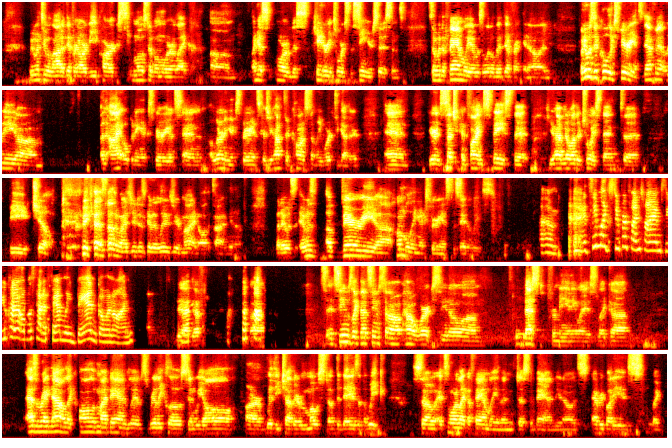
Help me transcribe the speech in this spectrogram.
we went to a lot of different RV parks. Most of them were like, um, I guess, more of this catering towards the senior citizens so with a family it was a little bit different you know and but it was a cool experience definitely um, an eye-opening experience and a learning experience because you have to constantly work together and you're in such a confined space that you have no other choice than to be chill because otherwise you're just going to lose your mind all the time you know but it was it was a very uh, humbling experience to say the least Um, it seemed like super fun times. You kind of almost had a family band going on. Yeah, Right. definitely. Uh, it seems like that seems how, how it works, you know, um, best for me, anyways. Like, uh, as of right now, like all of my band lives really close and we all are with each other most of the days of the week. So it's more like a family than just a band, you know, it's everybody's like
